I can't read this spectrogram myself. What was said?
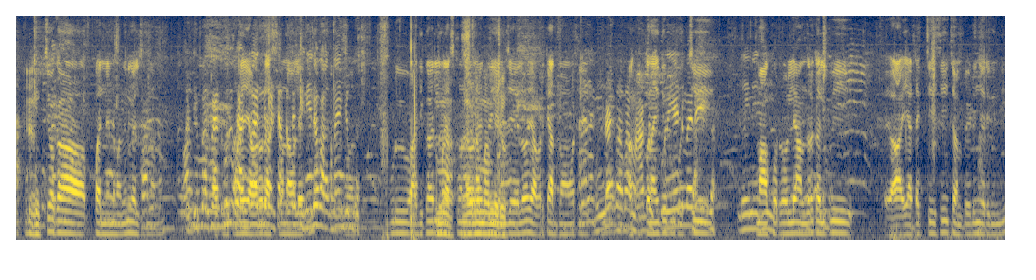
ఇప్పుడు వచ్చి ఒక పన్నెండు మందిని కలిసిందన్న కూడా ఎవరు రెస్పాండ్ అవ్వలేదు. ఇప్పుడు అధికారులు రెస్పాండ్ అవ్వలేదు. ఏం చేయాలో ఎవరికి అర్థం అవ్వట్లేదు. ఇప్పుడు వచ్చి మా కుర్రోళ్ళే అందరూ కలిపి అటాక్ చేసి చంపేయడం జరిగింది.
